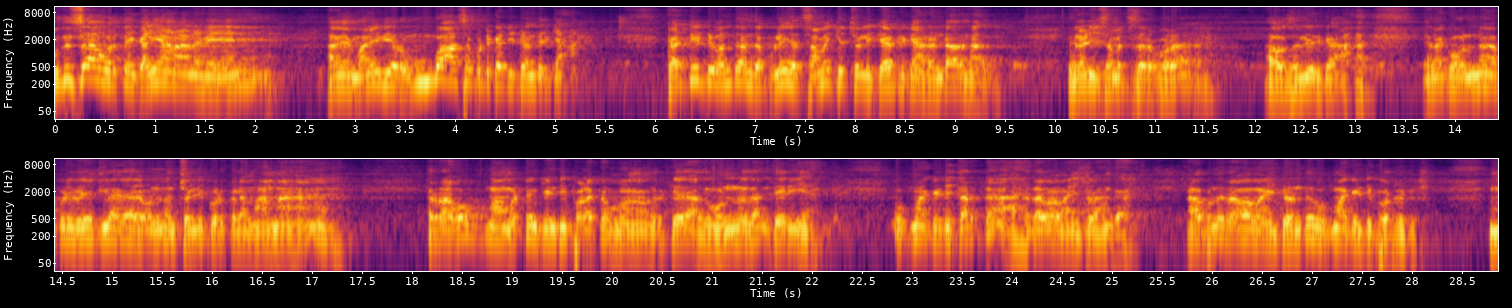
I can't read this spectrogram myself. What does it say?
புதுசாக ஒருத்தன் கல்யாணம் ஆனவன் அவன் மனைவியை ரொம்ப ஆசைப்பட்டு கட்டிட்டு வந்திருக்கான். கட்டிட்டு வந்து அந்த பிள்ளைய சமைக்க சொல்லி கேட்டிருக்கான் ரெண்டாவது நாள். என்னடி சமைச்சு தர போகிற அவள் சொல்லியிருக்கான் எனக்கு ஒன்றும் அப்படி வீட்டில் ஒன்றும் சொல்லி கொடுக்கல மாமா. ரவை உப்புமா மட்டும் கிண்டி பழக்கம் இருக்கு அது ஒன்று தான் தெரியும். உப்புமா கிண்டி தரட்டா ரவை வாங்கிட்டு வாங்க. அப்படின்னு ரவை வாங்கிட்டு வந்து உப்புமா கிண்டி போட்டிருக்கு.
